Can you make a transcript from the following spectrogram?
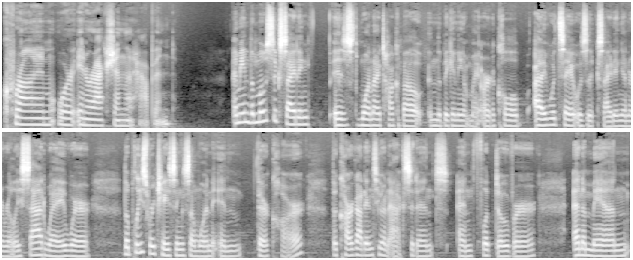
crime or interaction that happened? I mean, the most exciting is the one I talk about in the beginning of my article. I would say it was exciting in a really sad way where the police were chasing someone in their car. The car got into an accident and flipped over, and a man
